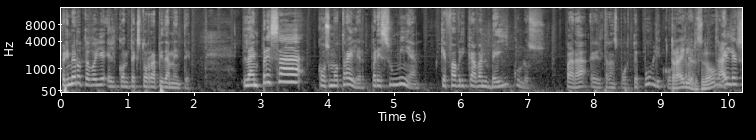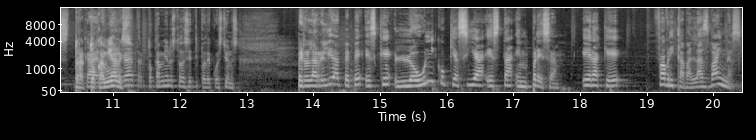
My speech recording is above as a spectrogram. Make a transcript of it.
primero te doy el contexto rápidamente. La empresa Cosmo Trailer presumía que fabricaban vehículos para el transporte público. Trailers, ¿no? Trailers, tractocamiones. tractocamiones, todo ese tipo de cuestiones. Pero la realidad, Pepe, es que lo único que hacía esta empresa era que fabricaba las vainas.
